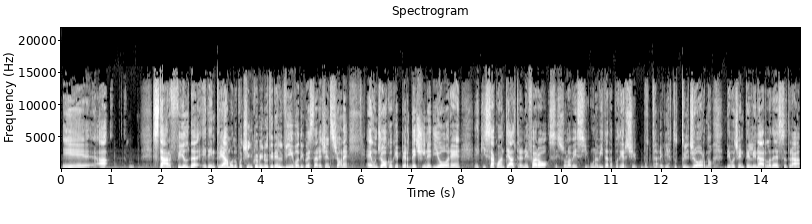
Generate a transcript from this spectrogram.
e ha Starfield, ed entriamo dopo 5 minuti nel vivo di questa recensione, è un gioco che per decine di ore, e chissà quante altre ne farò se solo avessi una vita da poterci buttare via tutto il giorno, devo centellinarlo adesso tra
